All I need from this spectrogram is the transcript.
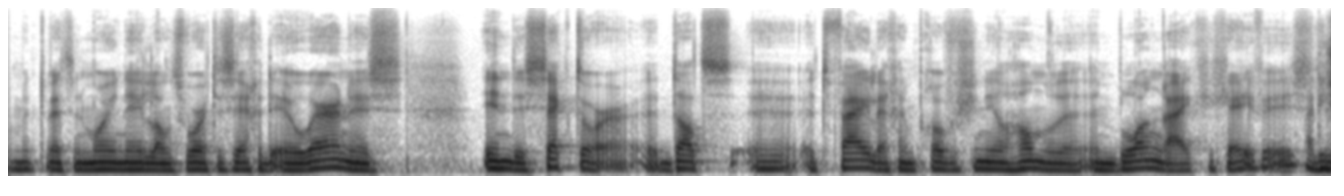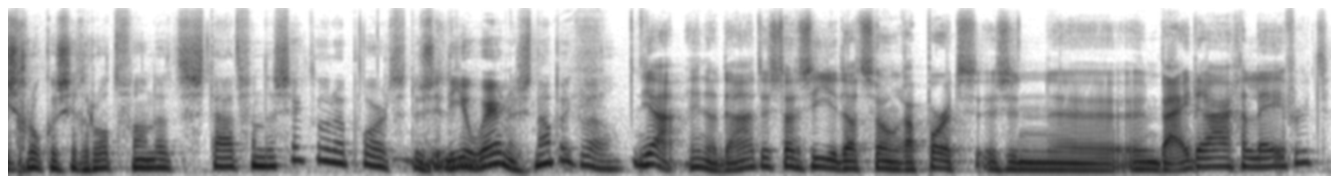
om het met een mooi Nederlands woord te zeggen, de awareness in de sector dat uh, het veilig en professioneel handelen een belangrijk gegeven is. Maar die schrokken zich rot van het staat van de sectorrapport. Dus die awareness snap ik wel. Ja, inderdaad. Dus dan zie je dat zo'n rapport zijn, uh, een bijdrage levert.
